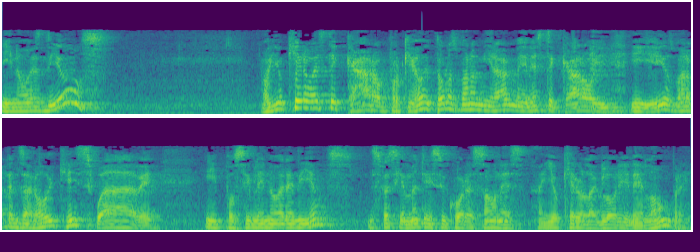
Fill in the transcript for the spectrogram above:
y no es Dios. Oh, yo quiero este carro porque hoy todos van a mirarme en este carro y, y ellos van a pensar, ¡ay, qué suave! Y posible no era Dios. Especialmente su corazón es, yo quiero la gloria del hombre.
